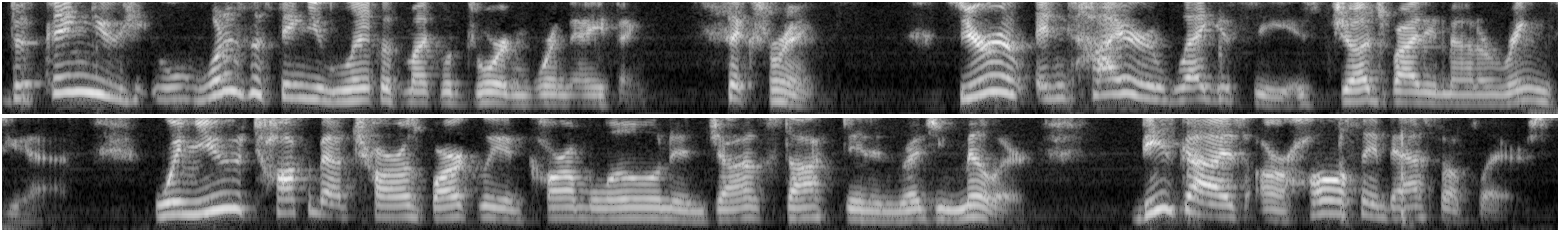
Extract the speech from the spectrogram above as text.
the thing you what is the thing you link with Michael Jordan more than anything? Six rings. So your entire legacy is judged by the amount of rings you have. When you talk about Charles Barkley and Karl Malone and John Stockton and Reggie Miller, these guys are Hall of Fame basketball players.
